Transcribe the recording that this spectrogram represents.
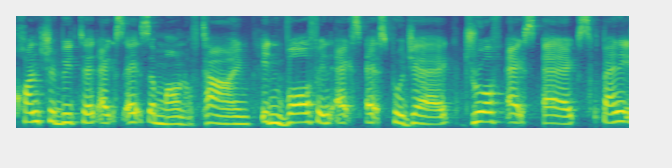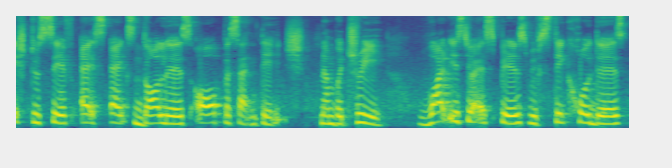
contributed XX amount of time, involved in XX project, drove XX, managed to save XX dollars or percentage. Number three, what is your experience with stakeholders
